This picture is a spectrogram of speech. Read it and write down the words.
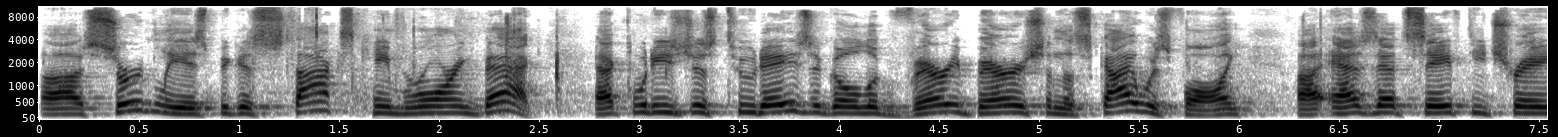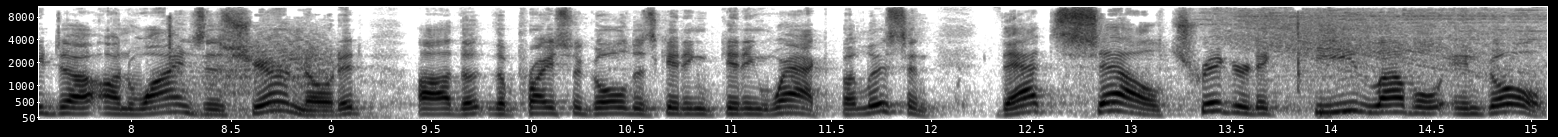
uh, certainly is because stocks came roaring back. Equities just two days ago looked very bearish and the sky was falling. Uh, as that safety trade uh, unwinds, as Sharon noted, uh, the, the price of gold is getting, getting whacked. But listen, that sell triggered a key level in gold.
